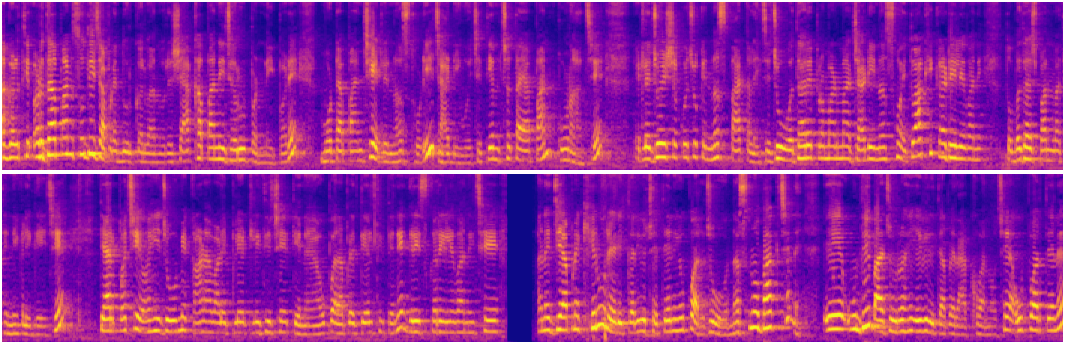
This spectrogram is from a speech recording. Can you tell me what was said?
આગળથી અડધા પાન સુધી જ આપણે દૂર કરવાનું રહેશે. આખા પાનની જરૂર પણ નહીં પડે. મોટા પાન છે એટલે નસ થોડી જાડી હોય છે. તેમ છતાં આ પાન કૂણા છે. એટલે જોઈ શકો છો કે નસ પાતળી છે. જો વધારે પ્રમાણમાં જાડી નસ હોય તો આખી કાઢી લેવાની. તો બધા જ પાનમાંથી નીકળી ગઈ છે. ત્યાર પછી અહીં જો મેં કાણાવાળી પ્લેટ લીધી છે, તેના ઉપર આપણે તેલથી તેને ગ્રીસ કરી લેવાની છે. અને જે આપણે ખીરું રેડી કર્યું છે તેની ઉપર જુઓ નસનો ભાગ છે ને, એ ઊંધી બાજુ રહે એવી રીતે આપણે રાખવાનો છે. ઉપર તેને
